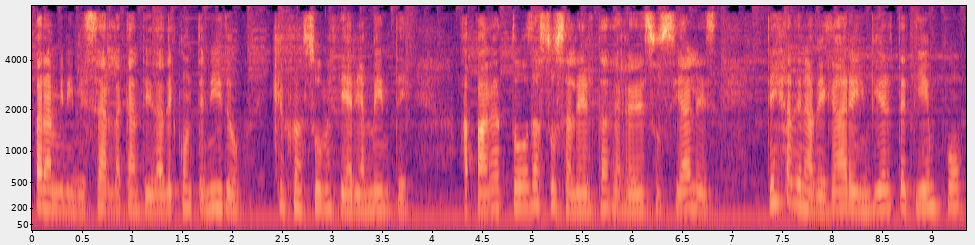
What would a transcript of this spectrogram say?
para minimizar la cantidad de contenido que consumes diariamente. Apaga todas tus alertas de redes sociales. Deja de navegar e invierte tiempo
